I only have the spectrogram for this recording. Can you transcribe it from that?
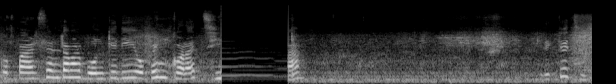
তো পার্সেলটা আমার বোনকে দিয়ে ওপেন করাচ্ছি। দেখতে পাচ্ছিস?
